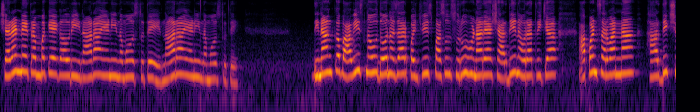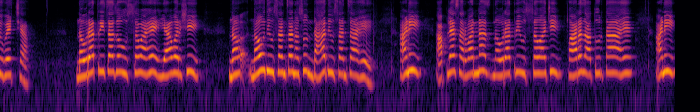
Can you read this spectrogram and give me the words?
शरण्ये त्र्यंबके गौरी नारायणी नमोस्तुते नारायणी नमोस्तुते। दिनांक बावीस नऊ दोन हजार पंचवीसपासून सुरू होणाऱ्या शारदीय नवरात्रीच्या आपण सर्वांना हार्दिक शुभेच्छा। नवरात्रीचा जो उत्सव आहे यावर्षी न नऊ दिवसांचा नसून दहा दिवसांचा आहे. आणि आपल्या सर्वांनाच नवरात्री उत्सवाची फारच आतुरता आहे. आणि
